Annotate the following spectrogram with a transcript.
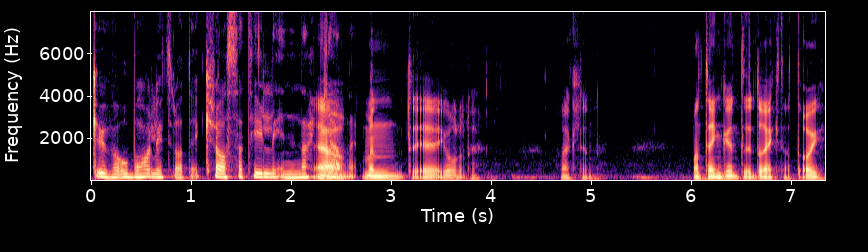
Gud vad obehagligt det låter. Krasa till in i nacken. Ja, men det gjorde det. Verkligen. Man tänker inte direkt att oj,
